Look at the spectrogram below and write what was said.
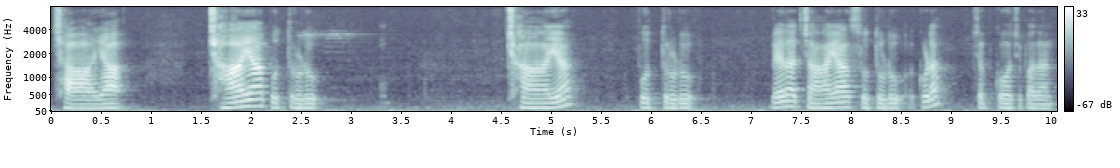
ఛాయ. ఛాయాపుత్రుడు. ఛాయాపుత్రుడు లేదా ఛాయాసుతుడు కూడా చెప్పుకోవచ్చు పదాన్ని.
